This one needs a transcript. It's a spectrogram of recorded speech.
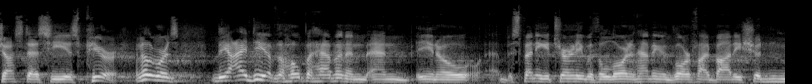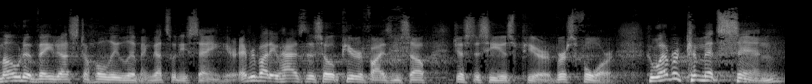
just as he is pure. In other words, the idea of the hope of heaven and, and, you know, spending eternity with the Lord and having a glorified body should motivate us to holy living. That's what he's saying here. Everybody who has this hope purifies himself just as he is pure. Verse 4 Whoever commits sin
